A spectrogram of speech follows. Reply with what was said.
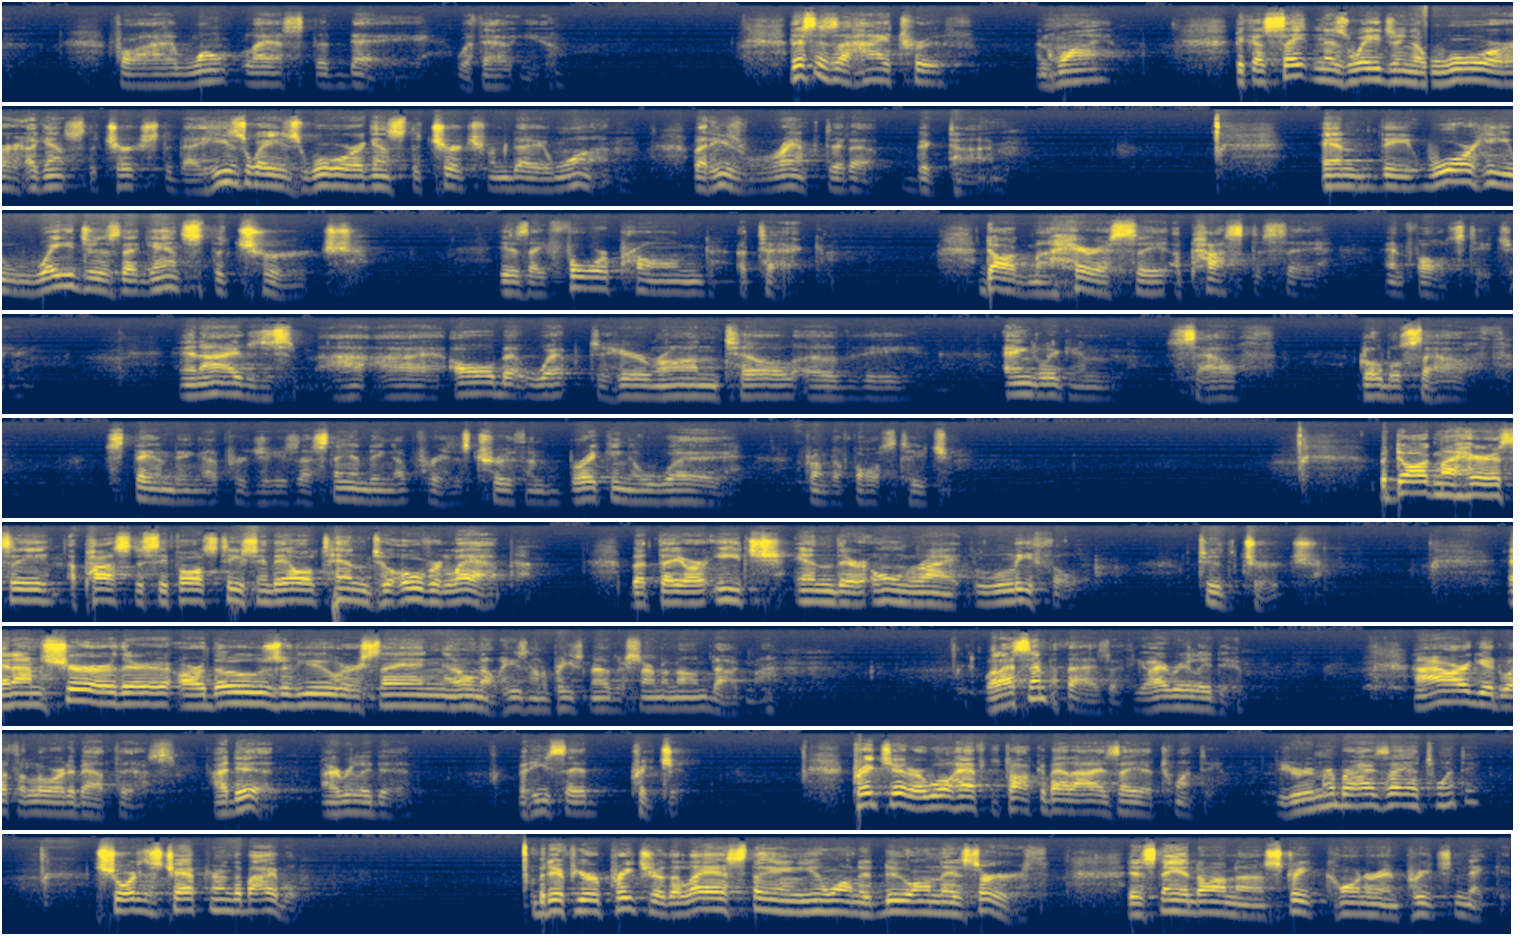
for I won't last a day without you. This is a high truth. And why? Because Satan is waging a war against the church today. He's waged war against the church from day one, but he's ramped it up big time. And the war he wages against the church is a four pronged attack dogma, heresy, apostasy, and false teaching. And I just, I, I all but wept to hear Ron tell of the Anglican South, global South, standing up for Jesus, standing up for his truth, and breaking away from the false teaching. But dogma, heresy, apostasy, false teaching, they all tend to overlap, but they are each in their own right lethal to the church. And I'm sure there are those of you who are saying, oh no, he's going to preach another sermon on dogma. Well, I sympathize with you, I really do. I argued with the Lord about this. I did. I really did. But he said, preach it. Preach it, or we'll have to talk about Isaiah 20. Do you remember Isaiah 20? The shortest chapter in the Bible. But if you're a preacher, the last thing you want to do on this earth is stand on a street corner and preach naked.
